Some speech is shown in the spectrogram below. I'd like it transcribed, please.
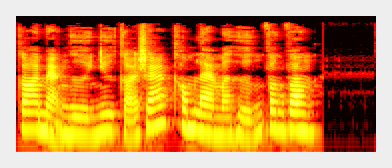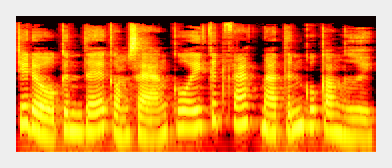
coi mạng người như cỏ rác, không làm mà hưởng, vân vân. Chế độ kinh tế cộng sản cố ý kích phát ma tính của con người,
